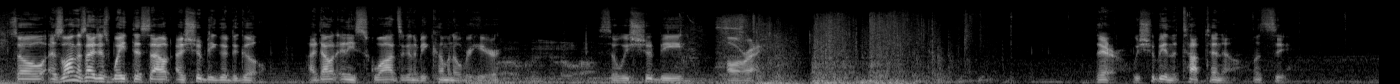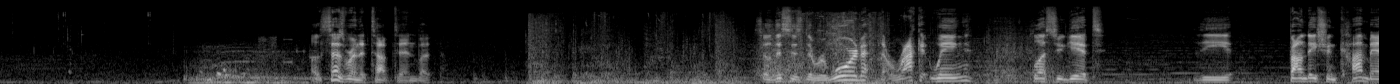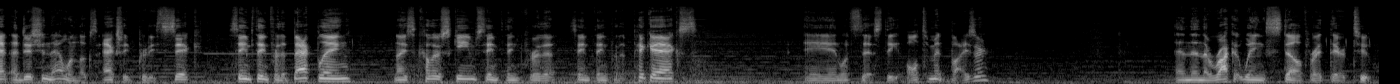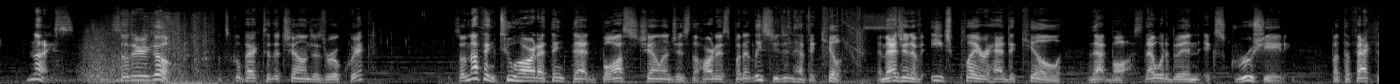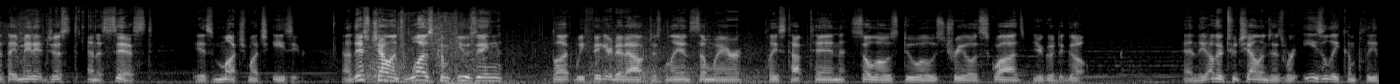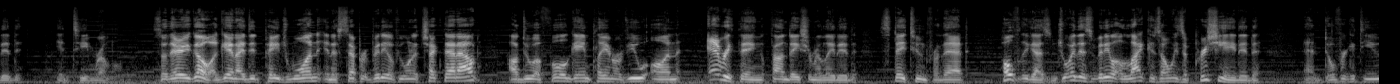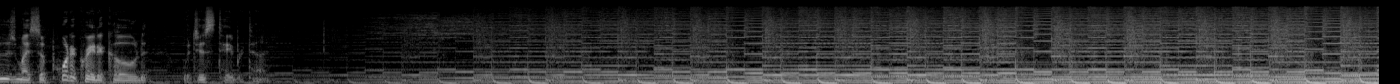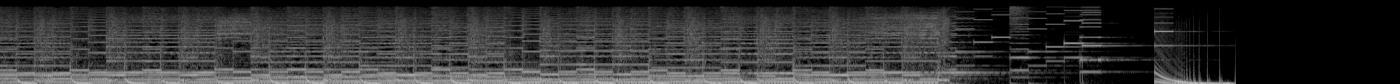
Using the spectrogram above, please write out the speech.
So as long as I just wait this out, I should be good to go. I doubt any squads are going to be coming over here. So we should be all right. There, we should be in the top 10 now. Let's see. Well, it says we're in the top 10, but... So this is the reward, the Rocket Wing, plus you get the Foundation Combat Edition. That one looks actually pretty sick. Same thing for the back bling. Nice color scheme. Same thing for the same thing for the pickaxe. And what's this? The Ultimate Visor? And then the Rocket Wing Stealth right there too. Nice. So there you go. Let's go back to the challenges real quick. So nothing too hard. I think that boss challenge is the hardest, but at least you didn't have to kill it. Imagine if each player had to kill that boss. That would have been excruciating. But the fact that they made it just an assist is much, much easier. Now this challenge was confusing, but we figured it out. Just land somewhere, place top 10, solos, duos, trios, squads, you're good to go. And the other two challenges were easily completed in Team Rumble. So there you go. Again, I did page one in a separate video if you want to check that out. I'll do a full gameplay and review on everything Foundation related. Stay tuned for that. Hopefully you guys enjoy this video. A like is always appreciated. And don't forget to use my supporter creator code, which is Tabor Time.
